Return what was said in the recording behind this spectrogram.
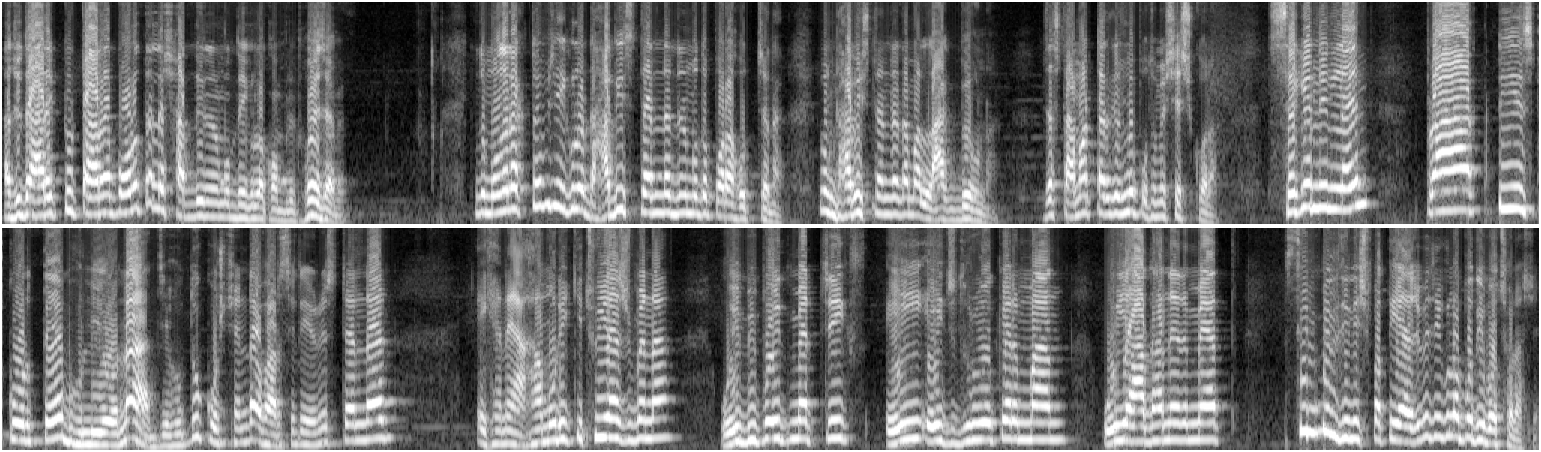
আর যদি আরেকটু টানা পড়ো, তাহলে সাত দিনের মধ্যে এগুলো কমপ্লিট হয়ে যাবে। কিন্তু মনে রাখতে হবে যে এগুলো ঢাবি স্ট্যান্ডার্ডের মতো পড়া হচ্ছে না। এবং ঢাবি স্ট্যান্ডার্ড আমার লাগবেও না। জাস্ট আমার টার্গেট হলো প্রথমে শেষ করা। সেকেন্ড ইন লাইন প্র্যাকটিস করতে ভুলিও না। যেহেতু কোশ্চেনটা ভার্সিটি ইউনিট স্ট্যান্ডার্ড এখানে আহামরি কিছুই আসবে না। ওই বিপরীত ম্যাট্রিক্স এই এইচ ধ্রুবকের মান, ওই আধানের ম্যাথ সিম্পল জিনিসপাতি আসবে যেগুলো প্রতি বছর আসে।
